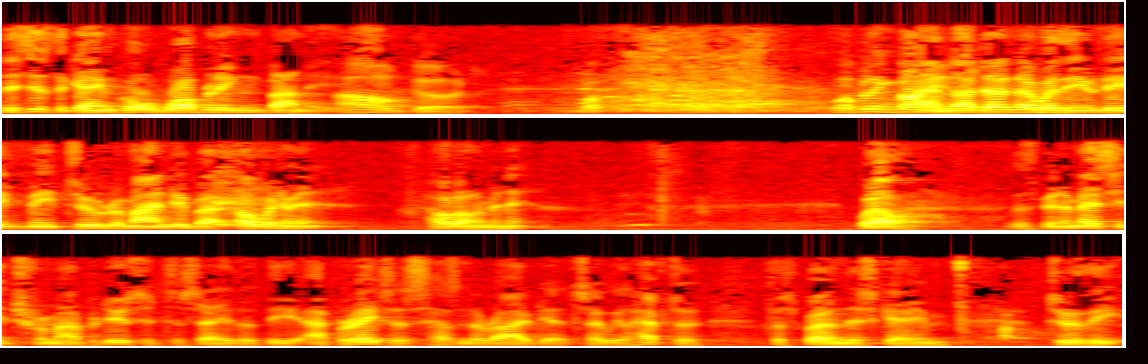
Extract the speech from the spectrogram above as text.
This is the game called Wobbling Bunnies. Oh, good. Wobbling bunny. And I don't know whether you need me to remind you about. Oh, wait a minute. Hold on a minute. Well, there's been a message from our producer to say that the apparatus hasn't arrived yet, so we'll have to postpone this game to the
